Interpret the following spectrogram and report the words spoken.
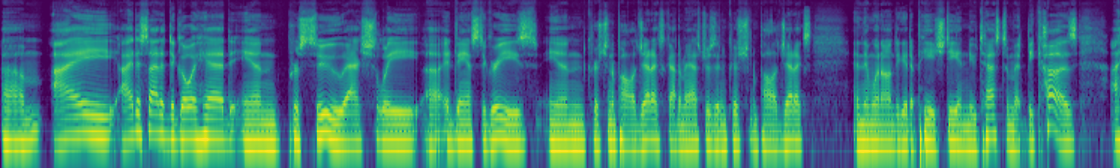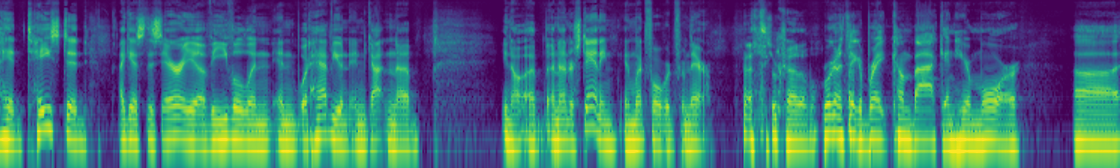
um, I I decided to go ahead and pursue actually uh, advanced degrees in Christian apologetics. Got a master's in Christian apologetics, and then went on to get a PhD in New Testament because I had tasted, I guess, this area of evil and and what have you, and, and gotten a you know a, an understanding and went forward from there. That's incredible. We're going to take a break, come back, and hear more. Uh,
